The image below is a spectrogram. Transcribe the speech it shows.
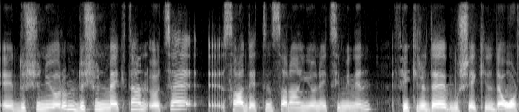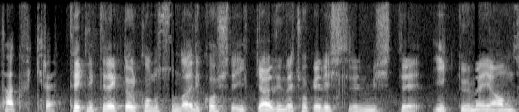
e, düşünüyorum. Düşünmekten öte e, Saadettin Saran yönetiminin fikri de bu şekilde, ortak fikri. Teknik direktör konusunda Ali Koç da ilk geldiğinde çok eleştirilmişti. İlk düğme yanlış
